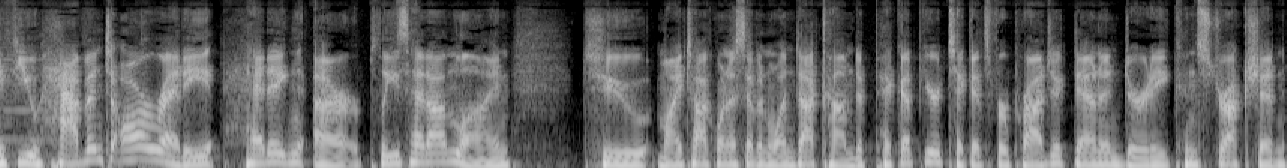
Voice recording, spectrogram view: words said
if you haven't already, heading or please head online to mytalk1071.com to pick up your tickets for Project Down and Dirty Construction.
